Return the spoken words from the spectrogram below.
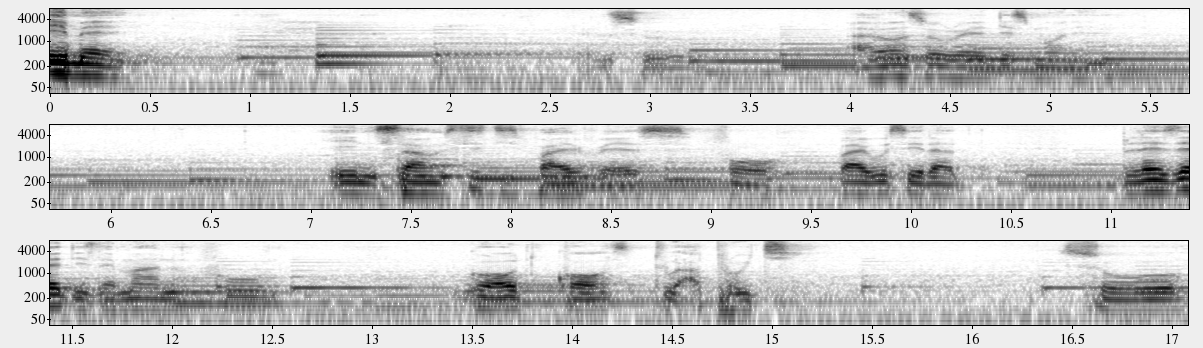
Amen. So I also read this morning in Psalm 65 verse 4. Bible say that blessed is the man who God calls to approach. So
